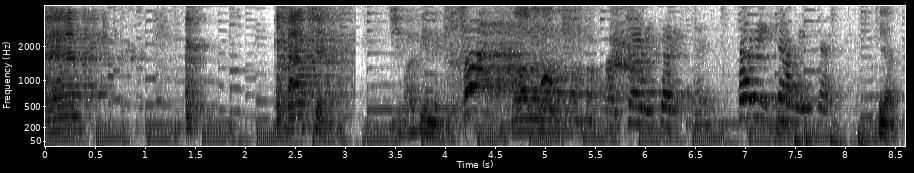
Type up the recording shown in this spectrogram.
And action. She might be in the kitchen. Ah! No, no, no, no, no, no. Oh, sorry, sorry, sorry. Sorry, sorry, sorry. Yeah.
